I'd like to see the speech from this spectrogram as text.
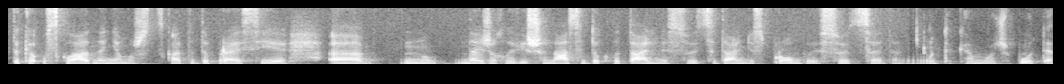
Таке ускладнення, можна сказати, депресії. Е, ну найжахливіший наслідок летальні суїцидальні спроби суїциди. Ну, Таке може бути.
